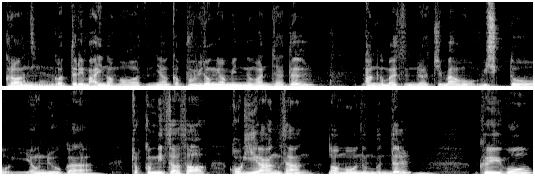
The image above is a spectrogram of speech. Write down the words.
그런 맞아요. 것들이 많이 넘어가거든요. 그러니까 부비동염 있는 환자들 방금 말씀드렸지만 뭐 위식도 역류가 음. 조금 있어서 거기가 항상 넘어오는 분들 음. 그리고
